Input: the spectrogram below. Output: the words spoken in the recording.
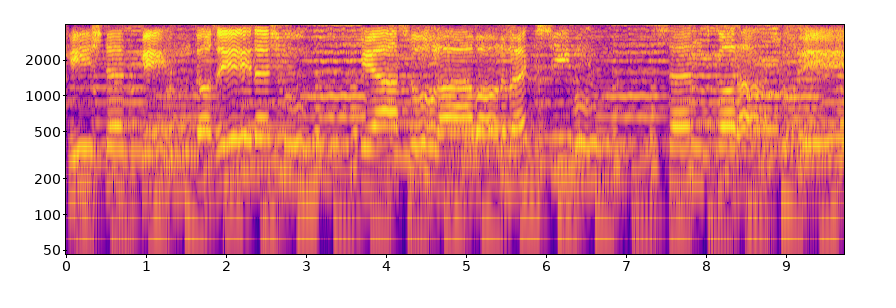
Kisdetként az édes úr, Jászolában megsimul, Szent karácsony éjjel.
